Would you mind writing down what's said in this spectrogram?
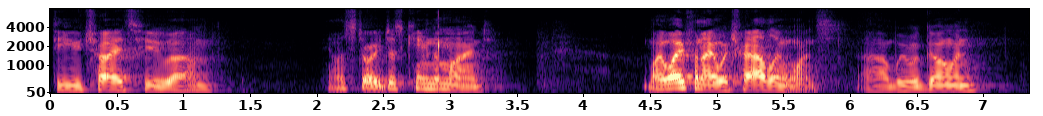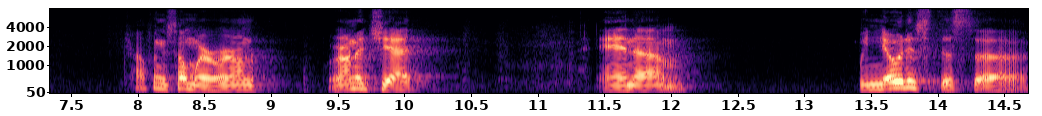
do you try to, um, you know, a story just came to mind. My wife and I were traveling once. Uh, we were going, traveling somewhere. We were on, a, we were on a jet, and um, we noticed this. Uh,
